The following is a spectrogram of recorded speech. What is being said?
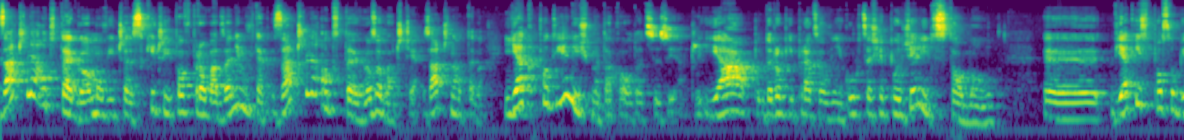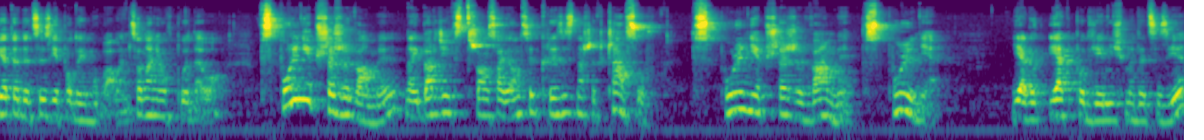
Zacznę od tego, mówi czeski, czyli po wprowadzeniu, mówi tak, zacznę od tego, zobaczcie, zacznę od tego, jak podjęliśmy taką decyzję. Czyli ja, drogi pracowniku, chcę się podzielić z Tobą, w jaki sposób ja tę decyzję podejmowałem, co na nią wpłynęło. Wspólnie przeżywamy najbardziej wstrząsający kryzys naszych czasów. Wspólnie przeżywamy, wspólnie. Jak, jak podjęliśmy decyzję,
